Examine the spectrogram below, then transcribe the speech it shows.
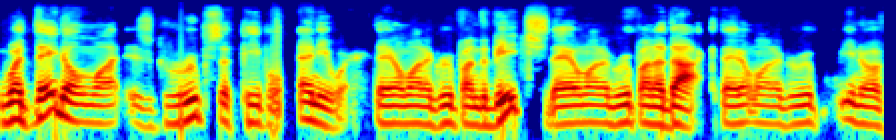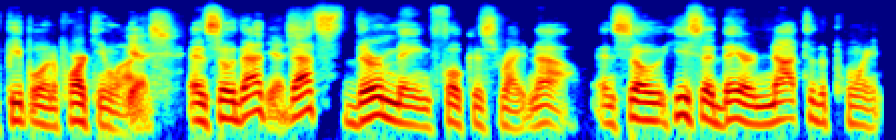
What they don't want is groups of people anywhere. They don't want a group on the beach. They don't want a group on a dock. They don't want a group, you know, of people in a parking lot. yes, And so that Yes. that's their main focus right now. And so he said they are not to the point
